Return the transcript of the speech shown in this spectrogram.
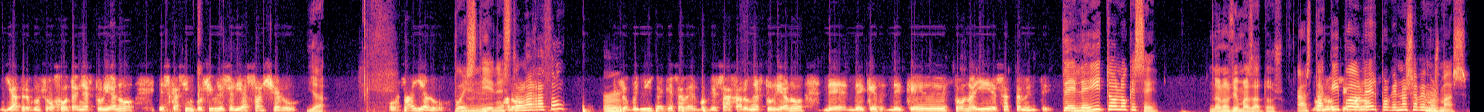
Ya, pero con su J en asturiano es casi imposible, sería Sácharo ya. O Sáyaro. Pues Mm. tienes Claro. toda la razón. Es lo primero hay que saber, porque Sáharo en asturiano, ¿de, de, qué, ¿de qué zona allí exactamente? Te Mm. leí todo lo que sé. No nos dio más datos. Hasta No, no, aquí puedo claro. leer porque no sabemos más.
